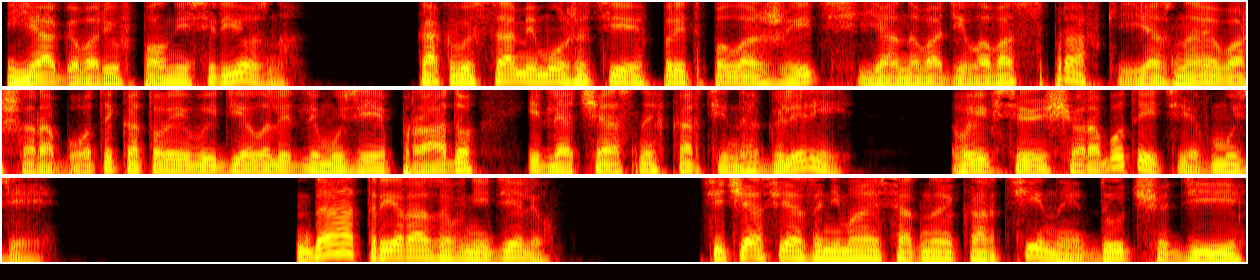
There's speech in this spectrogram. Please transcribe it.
Я говорю вполне серьезно. Как вы сами можете предположить, я наводил о вас справки. Я знаю ваши работы, которые вы делали для музея Прадо и для частных картинных галерей. Вы все еще работаете в музее? Да, три раза в неделю. Сейчас я занимаюсь одной картиной «Дуччо ди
